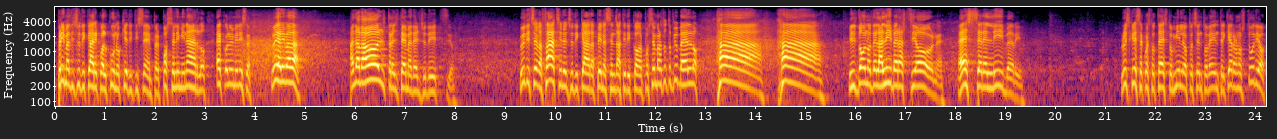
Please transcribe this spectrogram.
prima di giudicare qualcuno chiediti sempre, posso eliminarlo? Ecco, lui mi disse, lui arriva là, andava oltre il tema del giudizio. Lui diceva facile giudicare appena si è andati di corpo, sembra tutto più bello. Ah, ah, il dono della liberazione, essere liberi. Lui scrisse questo testo 1820, che era uno studio,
